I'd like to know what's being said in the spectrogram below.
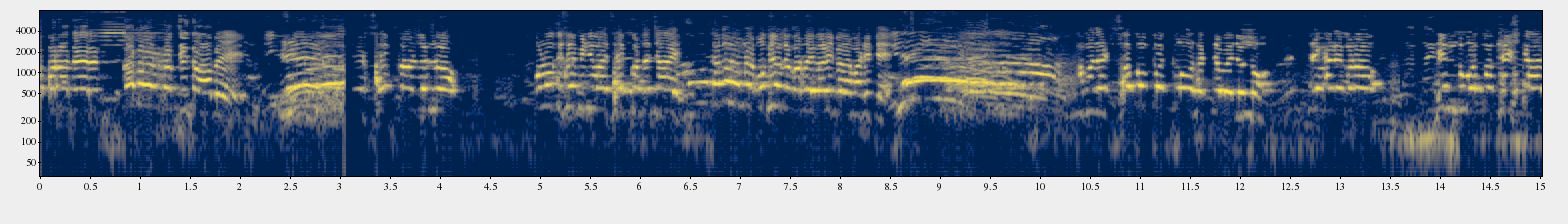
অপরাধের কবর রচিত হবে। সেভ করার জন্য কোনো কিছুর বিনিময়ে সেভ করতে চাই তাদের আমরা প্রতিহত করব এই বাড়িপাড়া মাটিতে। ঐক্যবদ্ধ থাকতে হবে জন্য। এখানে কোনো হিন্দু বৌদ্ধ খ্রিস্টান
